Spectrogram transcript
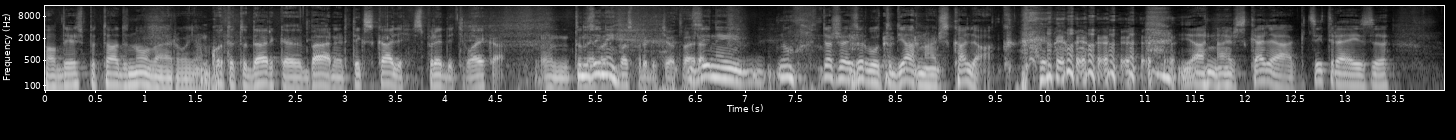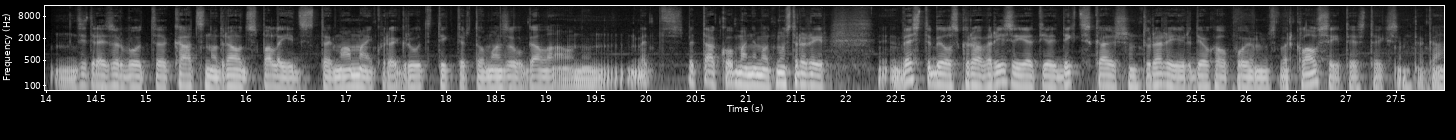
paldies par tādu novērojumu. Ko tu dari, ka bērni ir tik skaļi sprediķa laikā? Un tu nu, nevari pasprediķot vairāk. Zini, nu, dažreiz varbūt jārunā ir skaļāk. jārunā ir skaļāk. Citreiz. Uh, Citreiz varbūt eh, kāds no draugiem palīdz tai mammai, kurai grūti tikt ar to mazo galā. Un, un, bet, bet tā kopumā ņemot, mums tur arī ir vestibils, kurā var iziet, ja ir dikti skaļš, un tur arī ir dievkalpojums, var klausīties. Teiksim, tā kā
